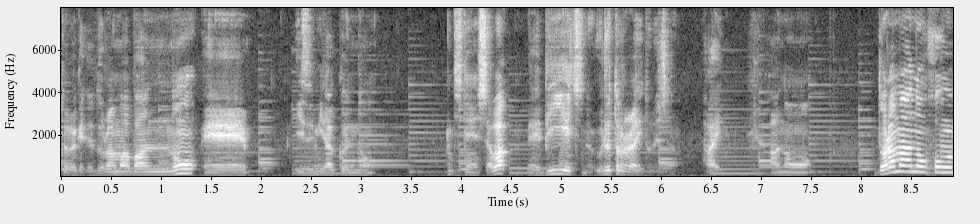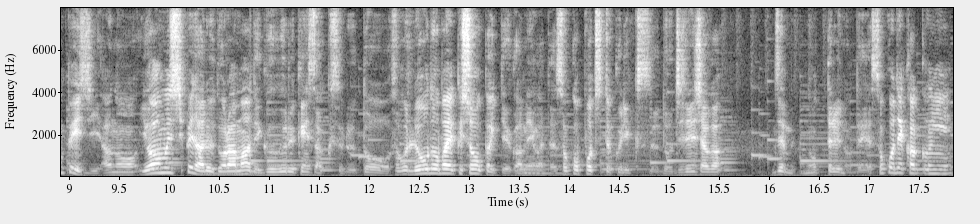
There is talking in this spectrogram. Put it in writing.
というわけでドラマ版の、えー、泉田君の自転車は、えー、BH のウルトラライトでした。はい。あのドラマのホームページ、あの、弱虫ペダルドラマで Google 検索すると、そこでロードバイク紹介っていう画面があって、そこをポチッとクリックすると自転車が全部載ってるので、そこで確認、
